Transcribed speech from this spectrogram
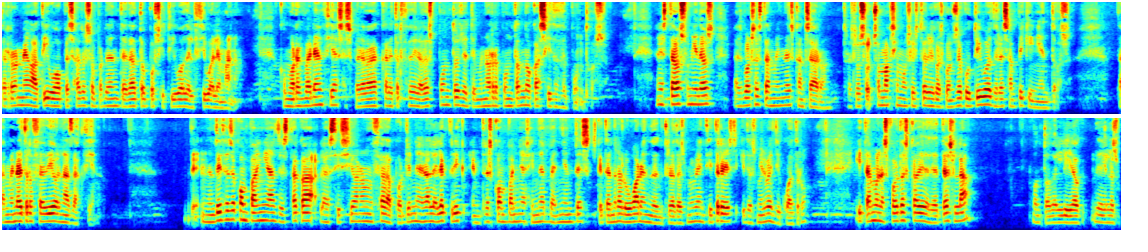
cerró negativo a pesar del sorprendente dato positivo del CIO alemán. Como referencia se esperaba que retrocediera dos puntos y terminó repuntando casi 12 puntos. En Estados Unidos las bolsas también descansaron, tras los ocho máximos históricos consecutivos del S&P 500. También retrocedió el Nasdaq 100. En noticias de compañías destaca la decisión anunciada por General Electric en tres compañías independientes que tendrá lugar entre 2023 y 2024, y también las fuertes caídas de Tesla, con todo el lío de los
